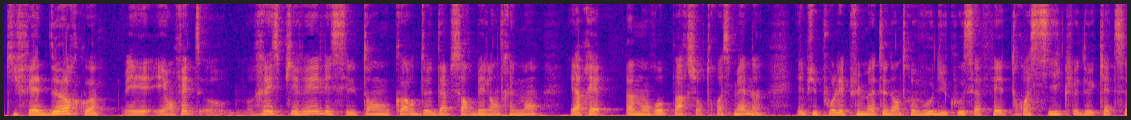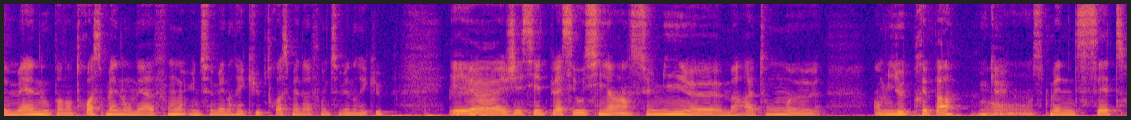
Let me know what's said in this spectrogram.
qui fait être dehors, quoi. Et, et en fait, euh, respirer, laisser le temps au corps d'absorber l'entraînement, et après, bam, on repart sur trois semaines. Et puis pour les plus matheux d'entre vous, du coup, ça fait trois cycles de quatre semaines où pendant trois semaines on est à fond, une semaine récup, trois semaines à fond, une semaine récup. Et Mhm. euh, j'ai essayé de placer aussi un semi-marathon euh, en milieu de prépa, en semaine 7,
